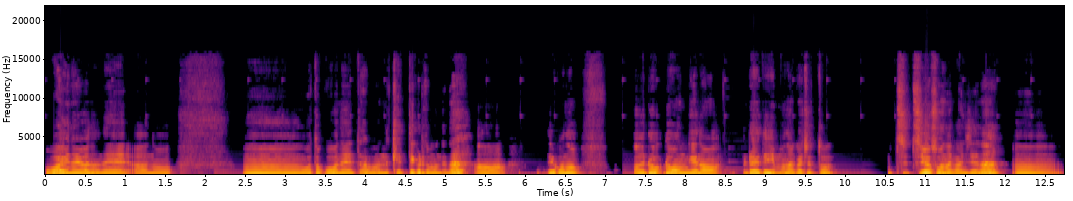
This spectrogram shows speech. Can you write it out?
ワイのようなね、あの、うーん、男をね、多分蹴ってくると思うんだよな。うん。で、この、ロ、ロン毛のレディもなんかちょっと、強そうな感じでな。うん。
